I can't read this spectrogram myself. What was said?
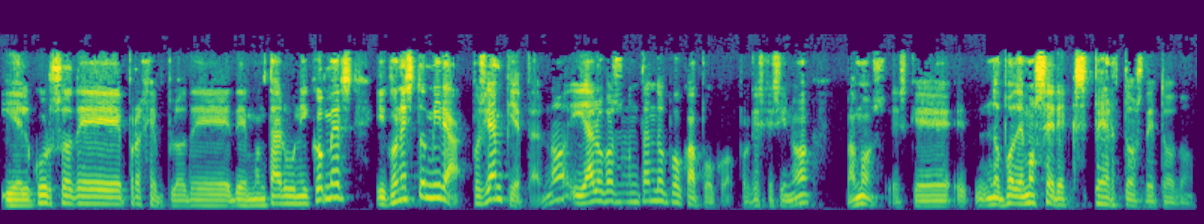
y el curso de, por ejemplo, de, de montar un e-commerce y con esto, mira, pues ya empiezas, ¿no? Y ya lo vas montando poco a poco, porque es que si no, vamos, es que no podemos ser expertos de todo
